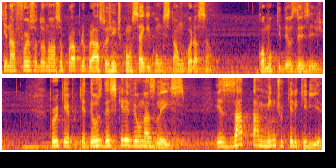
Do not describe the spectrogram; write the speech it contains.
que na força do nosso próprio braço a gente consegue conquistar um coração, como o que Deus deseja. Por quê? Porque Deus descreveu nas leis exatamente o que Ele queria.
